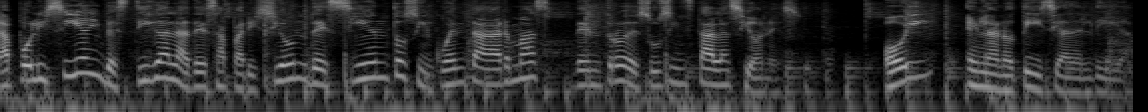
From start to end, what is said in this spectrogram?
La policía investiga la desaparición de 150 armas dentro de sus instalaciones. Hoy, en la noticia del día.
